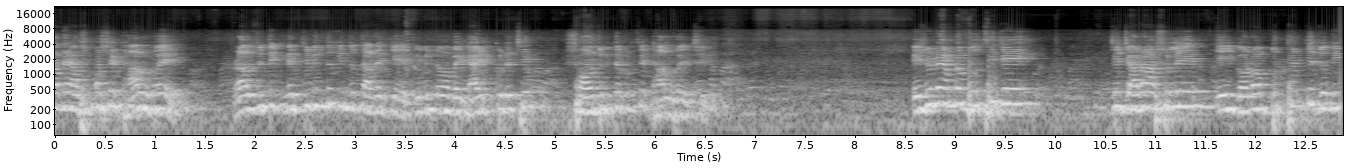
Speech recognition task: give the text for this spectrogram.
তাদের আশপাশে ঢাল হয়ে রাজনৈতিক নেতৃবৃন্দ কিন্তু তাদেরকে বিভিন্নভাবে গাইড করেছে, সহযোগিতা করেছে, ঢাল হয়েছে। এই জন্য আমরা বলছি যে যে যারা আসলে এই গণ অভ্যুত্থানকে যদি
